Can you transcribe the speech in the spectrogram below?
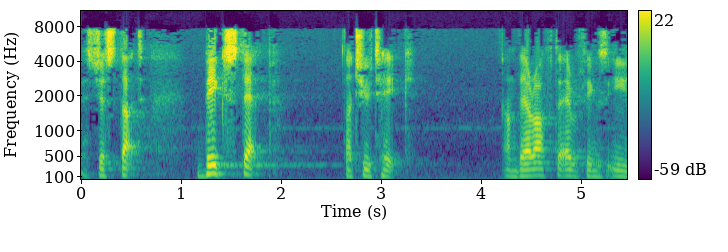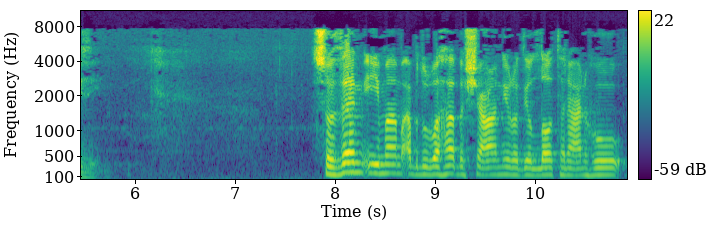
It's just that big step that you take. And thereafter everything's easy. So then Imam Abdul Wahhab al-Sha'rani radiallahu ta'ala anhu,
